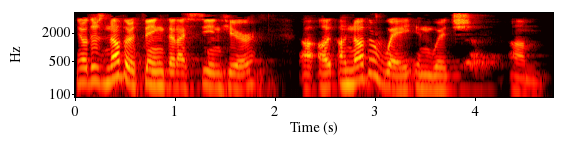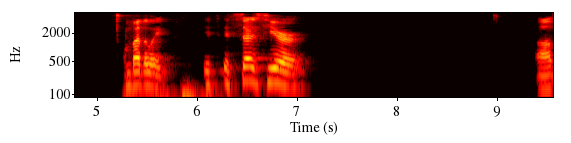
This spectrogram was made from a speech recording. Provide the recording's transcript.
You know, there's another thing that I see in here, uh, another way in which, um, by the way, it, it says here, uh,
